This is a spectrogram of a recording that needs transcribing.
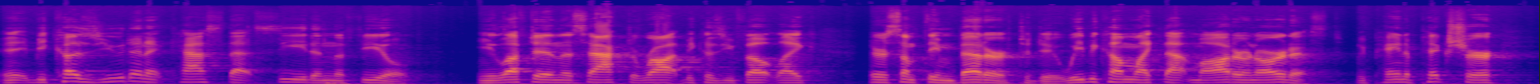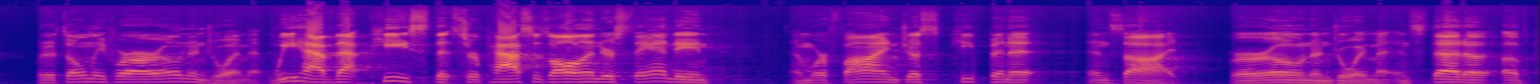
Because you didn't cast that seed in the field. You left it in the sack to rot because you felt like there's something better to do. We become like that modern artist. We paint a picture, but it's only for our own enjoyment. We have that peace that surpasses all understanding, and we're fine just keeping it inside for our own enjoyment instead of, of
